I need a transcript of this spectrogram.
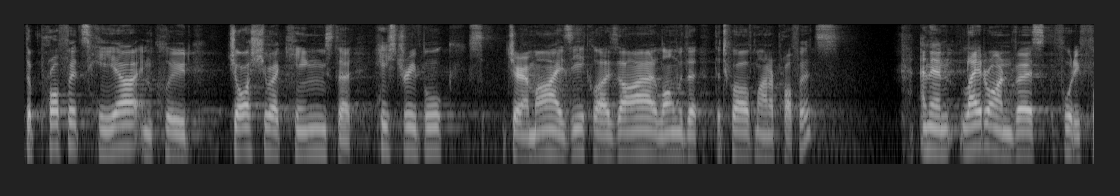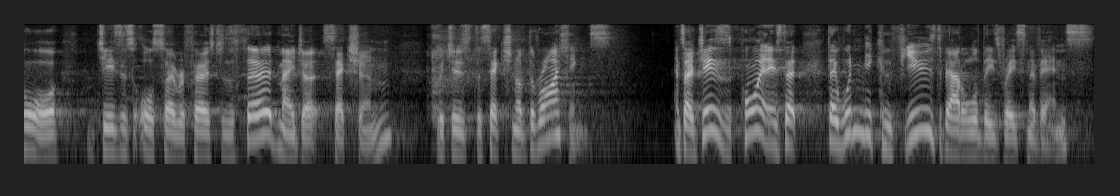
The prophets here include Joshua, Kings, the history books, Jeremiah, Ezekiel, Isaiah, along with the, the 12 minor prophets. And then later on, verse 44, Jesus also refers to the third major section, which is the section of the writings. And so Jesus' point is that they wouldn't be confused about all of these recent events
